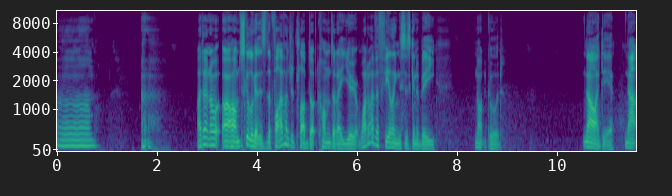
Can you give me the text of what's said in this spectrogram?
Um, I don't know. Oh, I'm just going to look at this. The 500club.com.au. Why do I have a feeling this is going to be not good? No idea. Nah.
